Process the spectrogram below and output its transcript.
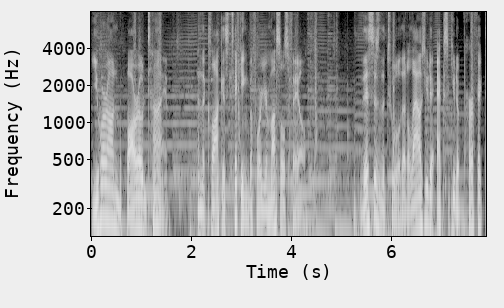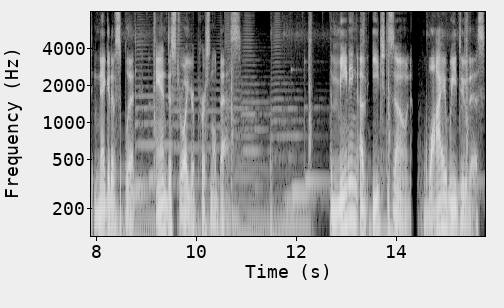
you are on borrowed time, and the clock is ticking before your muscles fail. This is the tool that allows you to execute a perfect negative split and destroy your personal bests. The meaning of each zone, why we do this.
